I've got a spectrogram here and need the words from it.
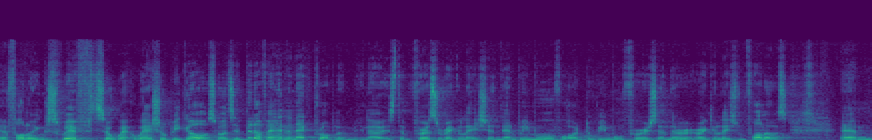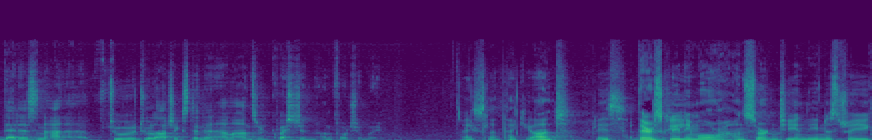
uh, following SWIFT, so where, where, should we go? So it's a bit of a hen and egg problem. You know, is the first regulation, then we move, or do we move first and the regulation follows? Um, that is, an, uh, to, to a large extent, an unanswered question, unfortunately. Excellent, thank you. Arnt, please. There's clearly more uncertainty in the industry,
